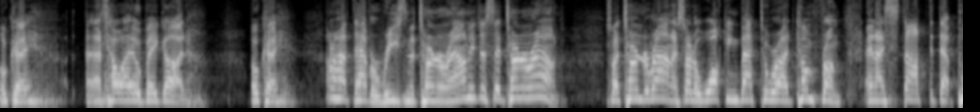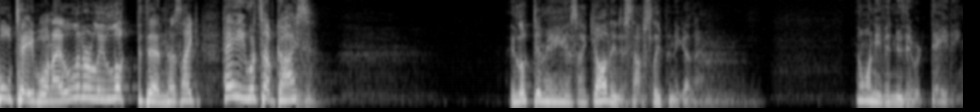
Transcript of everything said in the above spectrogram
Okay. And that's how i obey god. Okay I don't have to have a reason to turn around. He just said, turn around. So I turned around, I started walking back to where I'd come from, and I stopped at that pool table and I literally looked at them. I was like, hey, what's up, guys? He looked at me, he was like, y'all need to stop sleeping together. No one even knew they were dating.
